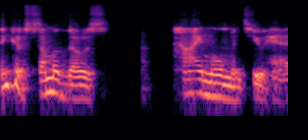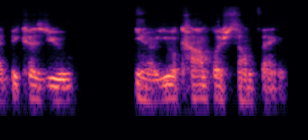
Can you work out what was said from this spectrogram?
think of some of those high moments you had because you, you know, you accomplished something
